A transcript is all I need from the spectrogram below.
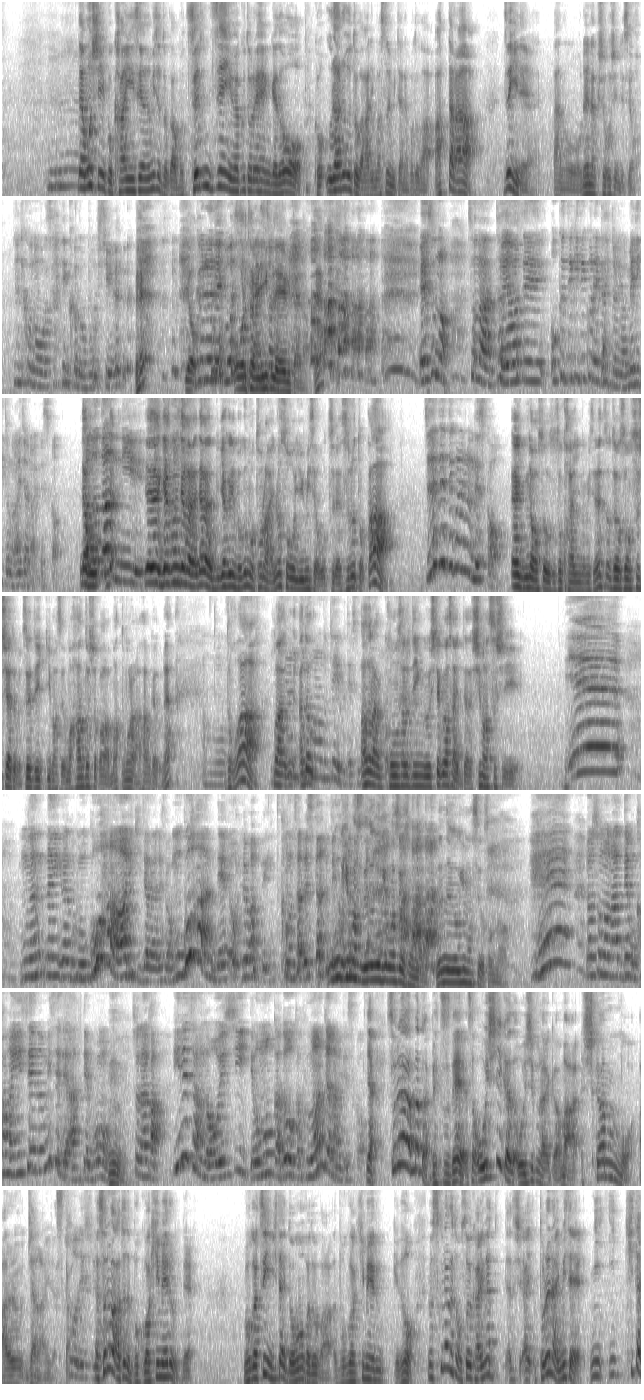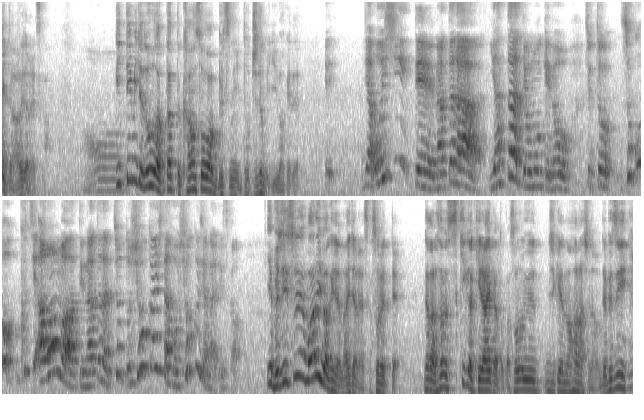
うん。でもしこう会員制の店とかもう全然予約取れへんけどこう裏ルートがありますみたいなことがあったらぜひねあの連絡してほしいんですよ。何この最後の募集。いやグルメ募集。俺食べに行くでみたいな。ねえそのそんな問い合わせ送ってきてくれた人にはメリットないじゃないですかだからただ単に。いやいや逆にだからだから逆に僕も都内のそういう店をお連れするとか。連れてってくれるんですか？えだからそうそうそう会員の店ね。そその寿司屋でも連れて行きますよ、まあ、半年とかは待ってもらわなあかんけどね。とか、まあ、あとあとなんかコンサルティングしてくださいってしますし。えー、なななんかもうご飯ありきじゃないですか。もうご飯で俺はコンサルしたって動きます全然動きますよそんな。全然動きますよそんな。えー、でもそのなでも会員制の店であっても、うん。そうなんかヒデさんが美味しいって思うかどうか不安じゃないですか？いやそれはまた別でその美味しいか美味しくないかまあ主観もあるじゃないですか。そうですよ。それは後で僕は決めるんで僕が次に行きたいと思うかどうか僕が決めるけど少なくともそういう会員が取れない店に行きたいってのはあるじゃないですか。行ってみてどうだったって感想は別にどっちでもいいわけで。じゃあ美味しいってなったらやったって思うけどちょっとそこ口合わんわってなったらちょっと紹介した方ショックじゃないですか？いや別にそれは悪いわけじゃないじゃないですかそれって。だからそれ好きか嫌いかとかそういう事件の話なので別に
